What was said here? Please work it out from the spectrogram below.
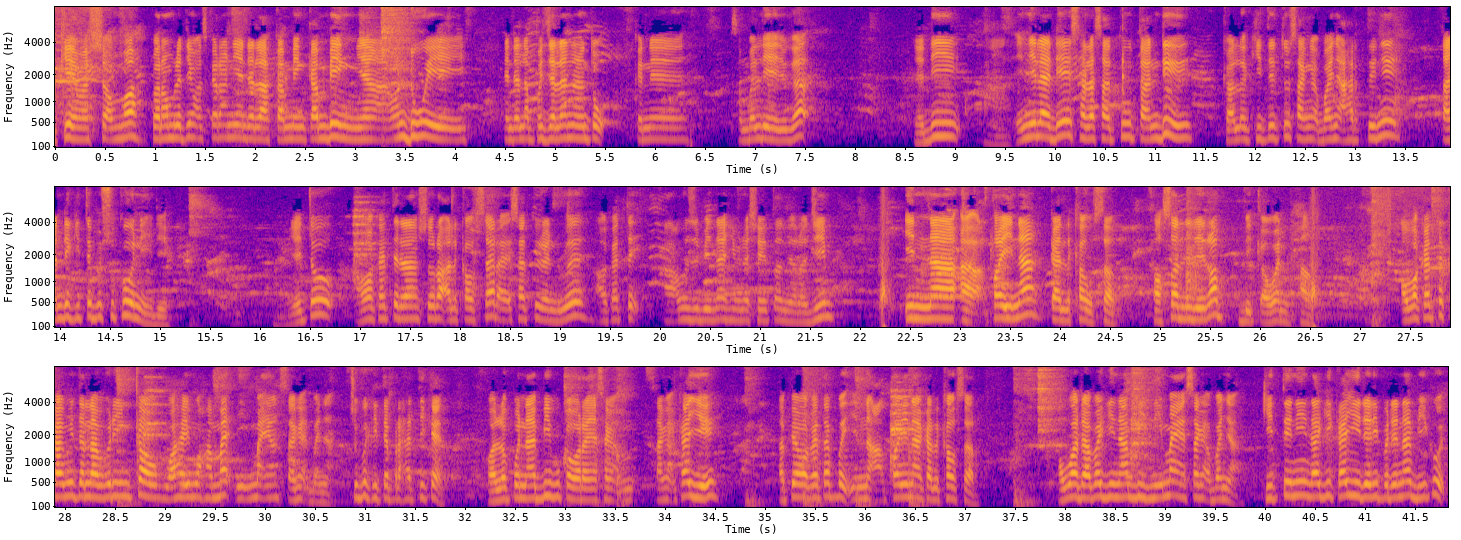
Okey, Masya Allah. Korang boleh tengok sekarang ni adalah kambing-kambing yang on the way. Yang dalam perjalanan untuk kena sembelih juga. Jadi, ha, inilah dia salah satu tanda kalau kita tu sangat banyak hartanya, tanda kita bersyukur ni dia. Iaitu Allah kata dalam surah Al-Kawthar ayat 1 dan 2, Allah kata A'udzubillahi minasyaitonirrajim. Inna a'tayna kal kawthar. Fasalli li rabbika wanhar. Allah kata kami telah beri engkau wahai Muhammad nikmat yang sangat banyak. Cuba kita perhatikan. Walaupun Nabi bukan orang yang sangat sangat kaya, tapi Allah kata apa? Inna a'tayna kal kausar. Allah dah bagi Nabi nikmat yang sangat banyak. Kita ni lagi kaya daripada Nabi kot.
